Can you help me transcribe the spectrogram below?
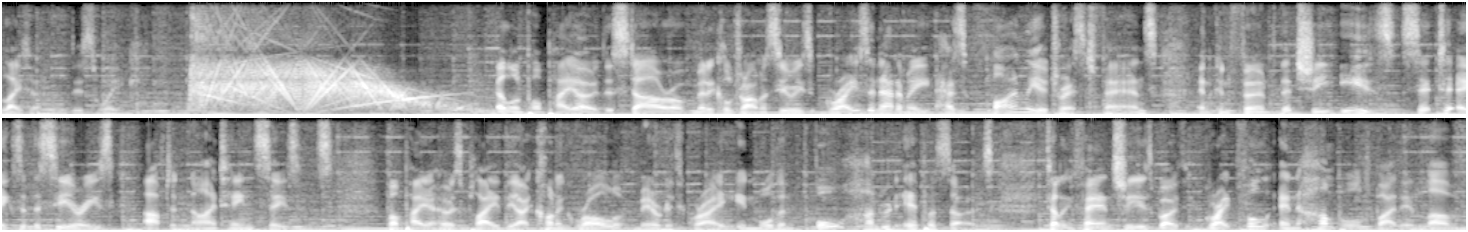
later this week. Ellen Pompeo, the star of medical drama series Grey's Anatomy, has finally addressed fans and confirmed that she is set to exit the series after 19 seasons. Pompeo has played the iconic role of Meredith Grey in more than 400 episodes, telling fans she is both grateful and humbled by their love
